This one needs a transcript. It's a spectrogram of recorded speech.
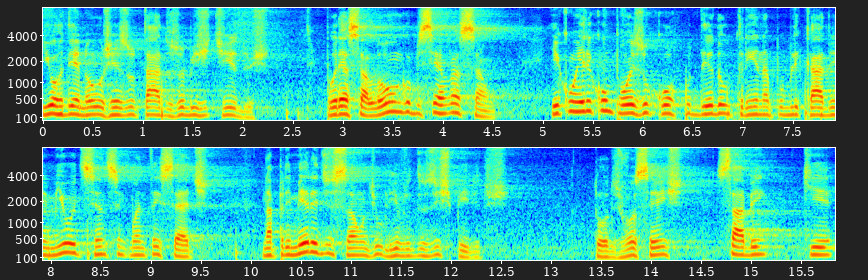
e ordenou os resultados obtidos por essa longa observação e com ele compôs o corpo de doutrina publicado em 1857, na primeira edição de O Livro dos Espíritos. Todos vocês sabem que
